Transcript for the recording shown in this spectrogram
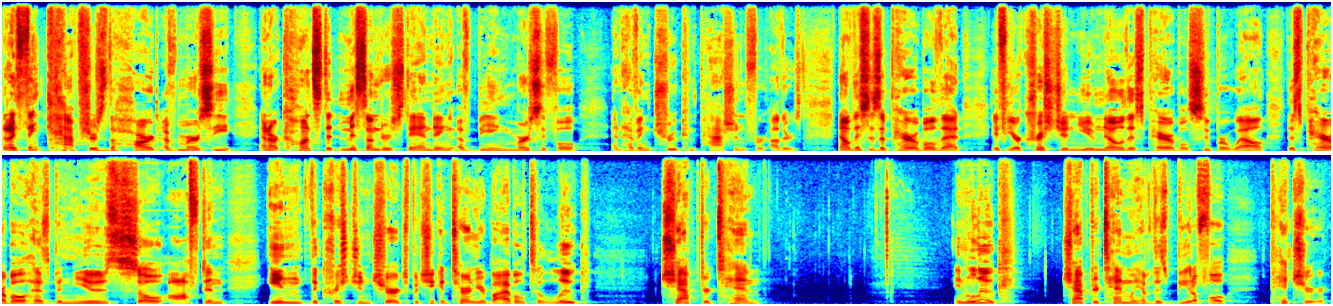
that I think captures the heart of mercy and our constant misunderstanding of being merciful and having true compassion for others. Now, this is a parable that, if you're Christian, you know this parable super well. This parable has been used so often in the Christian church, but you can turn your Bible to Luke chapter 10. In Luke chapter 10, we have this beautiful picture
